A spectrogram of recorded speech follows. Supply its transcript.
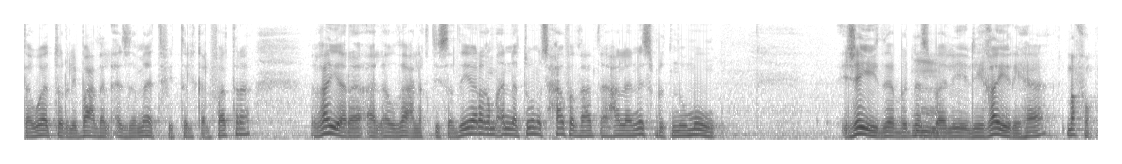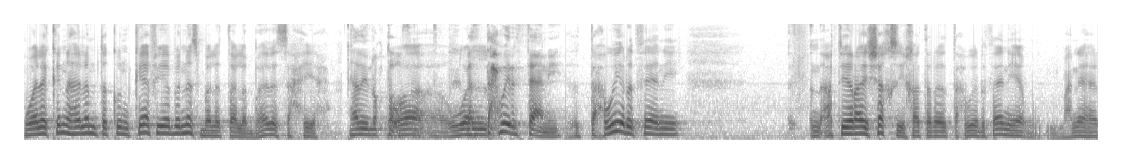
تواتر لبعض الأزمات في تلك الفترة غير الأوضاع الاقتصادية رغم أن تونس حافظت على نسبة نمو جيدة بالنسبة مم. لغيرها مفهوم. ولكنها لم تكن كافية بالنسبة للطلب هذا صحيح. هذه نقطة وصلت. و... التحوير الثاني. التحوير الثاني أعطي رأي شخصي خاطر التحوير الثاني معناها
